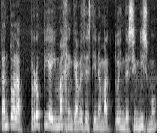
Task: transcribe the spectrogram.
tanto a la propia imagen que a veces tiene Mark Twain de sí mismo,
